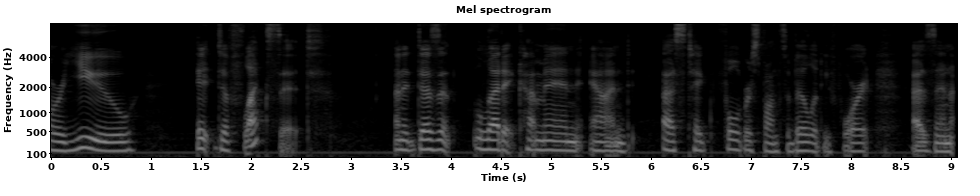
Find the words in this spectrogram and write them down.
or you it deflects it and it doesn't let it come in and us take full responsibility for it as in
